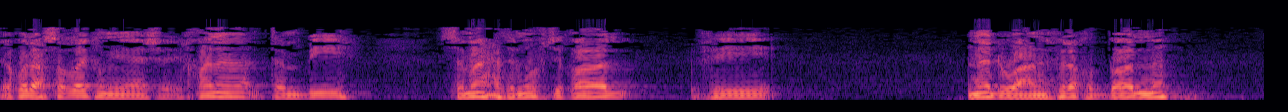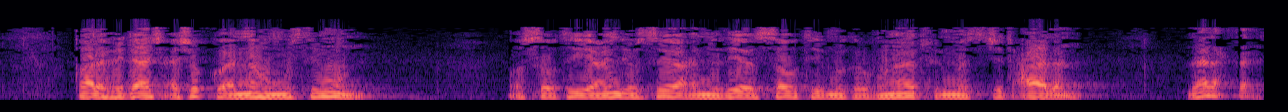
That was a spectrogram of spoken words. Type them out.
يقول أحسن الله يا شيخنا. تنبيه. سماحة المفتي قال في ندوة عن الفرق الضالة قال في داعش أشك أنهم مسلمون. والصوتية عندي وصية أن نذيع الصوتي بميكروفونات في المسجد حالا. لا نحتاج.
